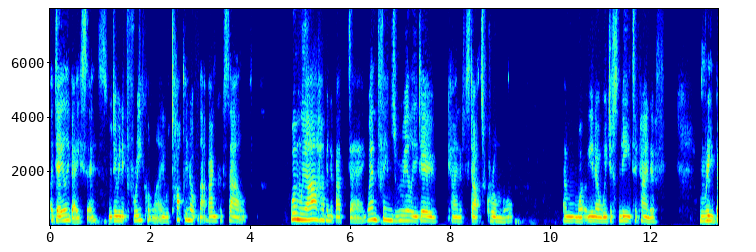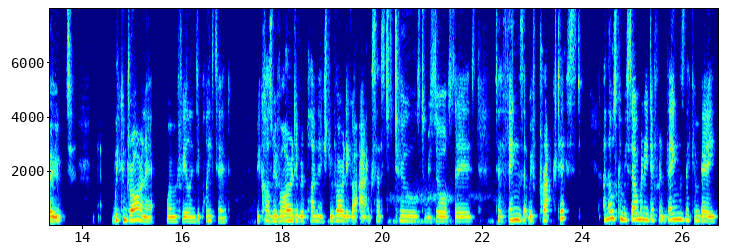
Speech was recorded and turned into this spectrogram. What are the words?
a daily basis, we're doing it frequently, we're topping up that bank of self. When we are having a bad day, when things really do kind of start to crumble, and what you know we just need to kind of reboot, we can draw on it when we're feeling depleted because we've already replenished, we've already got access to tools, to resources, to things that we've practiced. And those can be so many different things. They can be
